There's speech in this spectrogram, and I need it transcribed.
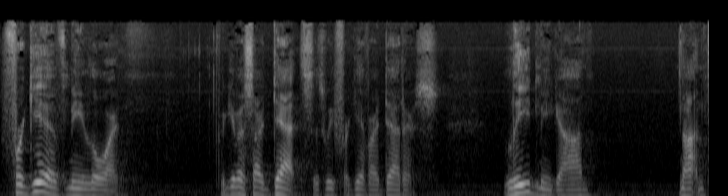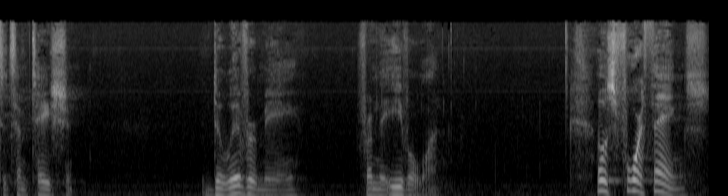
Forgive me, Lord. Forgive us our debts as we forgive our debtors. Lead me, God, not into temptation. Deliver me from the evil one. Those four things.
